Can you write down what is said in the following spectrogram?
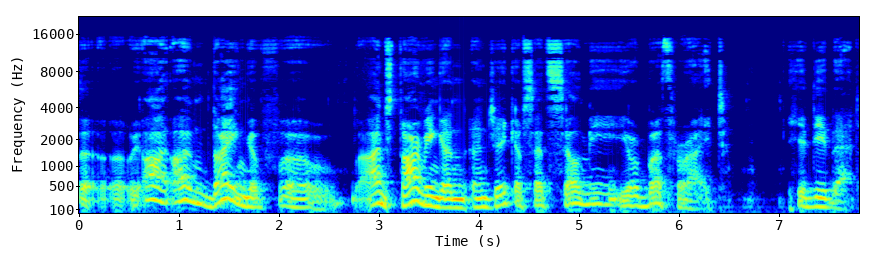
uh, I, am dying of, uh, I'm starving. And, and Jacob said, sell me your birthright. He did that.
